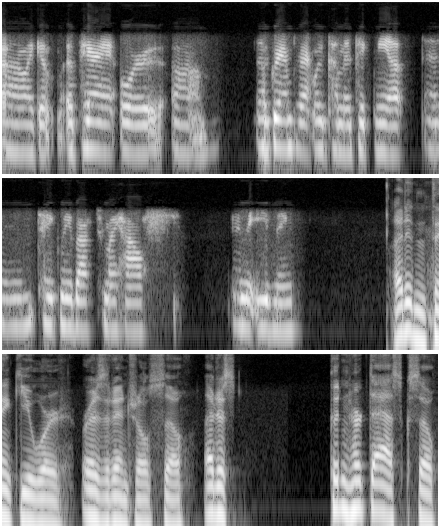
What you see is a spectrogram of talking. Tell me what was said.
uh, like a, a parent or um, a grandparent, would come and pick me up and take me back to my house in the evening. I didn't think you were residential, so I just couldn't hurt to ask. So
